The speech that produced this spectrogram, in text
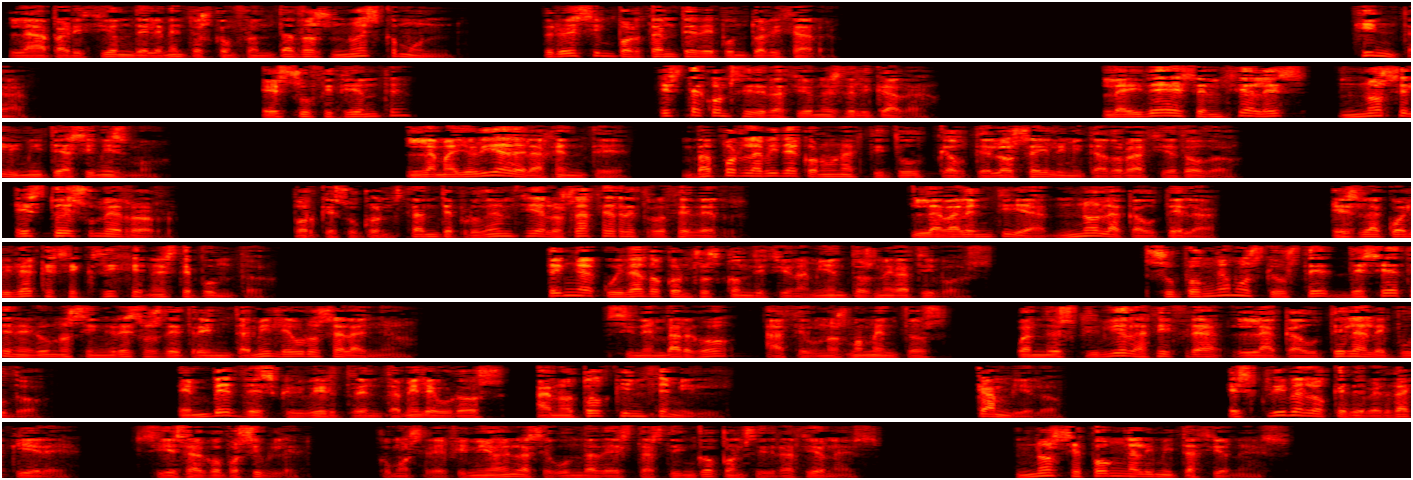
La aparición de elementos confrontados no es común, pero es importante de puntualizar. Quinta. ¿Es suficiente? Esta consideración es delicada. La idea esencial es no se limite a sí mismo. La mayoría de la gente va por la vida con una actitud cautelosa y limitadora hacia todo. Esto es un error, porque su constante prudencia los hace retroceder. La valentía, no la cautela, es la cualidad que se exige en este punto. Tenga cuidado con sus condicionamientos negativos. Supongamos que usted desea tener unos ingresos de 30.000 euros al año. Sin embargo, hace unos momentos, cuando escribió la cifra, la cautela le pudo. En vez de escribir 30.000 euros, anotó 15.000. Cámbielo. Escriba lo que de verdad quiere, si es algo posible, como se definió en la segunda de estas cinco consideraciones. No se ponga limitaciones.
